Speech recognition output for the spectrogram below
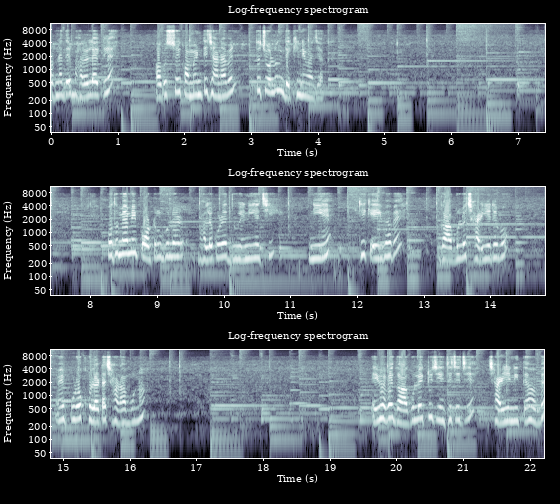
আপনাদের ভালো লাগলে অবশ্যই কমেন্টে জানাবেন। তো চলুন দেখে নেওয়া যাক। প্রথমে আমি পটলগুলো ভালো করে ধুয়ে নিয়েছি, নিয়ে ঠিক এইভাবে গাগুলো ছাড়িয়ে নেব। আমি পুরো খোলাটা ছাড়াবো না। এইভাবে গাগুলো একটু চেঁচে চেঁচে ছাড়িয়ে নিতে হবে।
